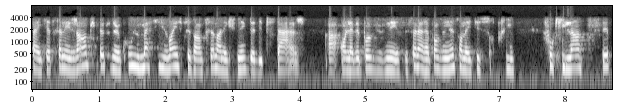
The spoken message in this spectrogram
ça inquiéterait les gens, puis que tout d'un coup, massivement, ils se présenteraient dans les cliniques de dépistage. Ah, on l'avait pas vu venir. C'est ça la réponse du ministre, on a été surpris faut qu'il anticipe.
